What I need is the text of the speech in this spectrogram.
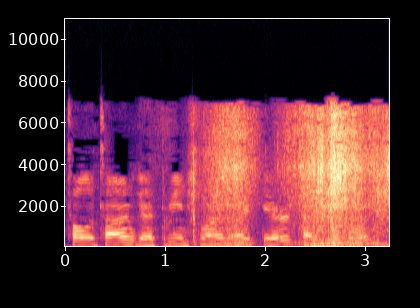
total time. We got a three inch line right there. Kind of.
